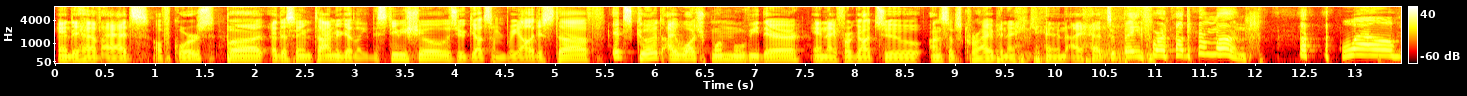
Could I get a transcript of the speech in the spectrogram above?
And they have ads, of course, but at the same time, you get like the TV shows, you got some reality stuff. It's good. I watched one movie there and I forgot to unsubscribe, and again, I had to pay for another month. Well,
